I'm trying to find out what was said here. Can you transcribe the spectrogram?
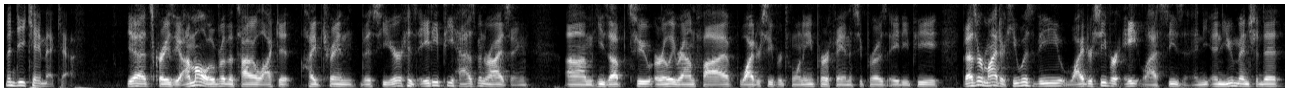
than DK Metcalf. Yeah, it's crazy. I'm all over the Tyler Lockett hype train this year. His ADP has been rising. Um, he's up to early round five, wide receiver 20 per Fantasy Pros ADP. But as a reminder, he was the wide receiver eight last season. And, and you mentioned it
